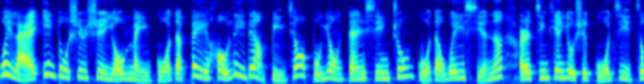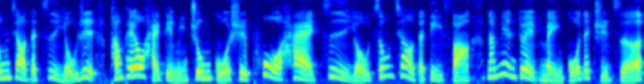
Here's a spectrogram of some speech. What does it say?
未来印度是不是有美国的背后力量，比较不用担心中国的威胁呢？而今天又是国际宗教的自由日，庞培欧还点名中国是迫害自由宗教的地方。那面对美国的指责，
